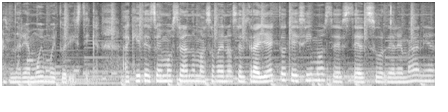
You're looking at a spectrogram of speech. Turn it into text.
Es un área muy muy turística. Aquí te estoy mostrando más o menos el trayecto que hicimos desde el sur de Alemania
